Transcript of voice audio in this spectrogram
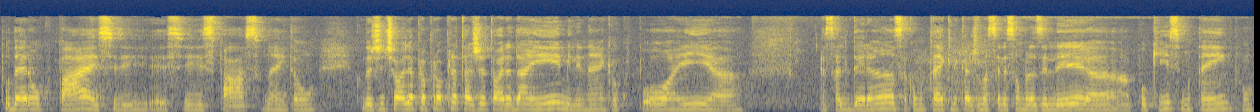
puderam ocupar esse, esse espaço. Né? Então, quando a gente olha para a própria trajetória da Emily, né, que ocupou aí a, essa liderança como técnica de uma seleção brasileira há pouquíssimo tempo,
